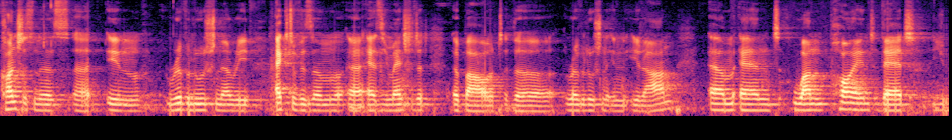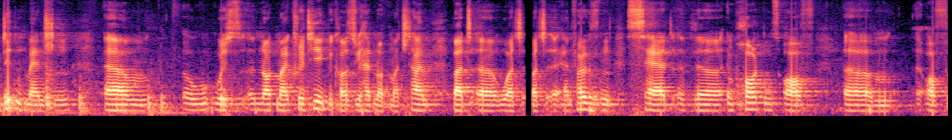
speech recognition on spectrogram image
consciousness uh, in revolutionary activism, uh, as you mentioned it, about the revolution in Iran. Um, and one point that you didn't mention, um, uh, not my critique because you had not much time, but uh, what, what Ann Ferguson said, the importance of, um, of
